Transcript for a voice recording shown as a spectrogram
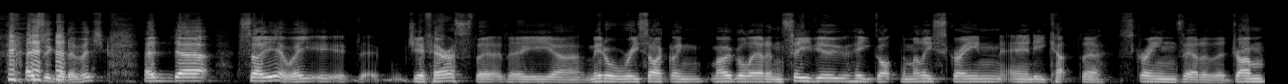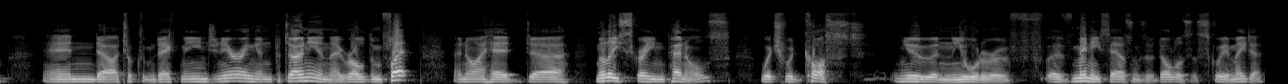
That's a good image. And uh, so yeah, we uh, Jeff Harris, the the uh, metal recycling mogul out in Seaview, he got the Millie screen and he cut the screens out of the drum and uh, I took them to Acme Engineering in Petone and they rolled them flat. And I had uh, milli screen panels, which would cost new in the order of, of many thousands of dollars a square metre.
